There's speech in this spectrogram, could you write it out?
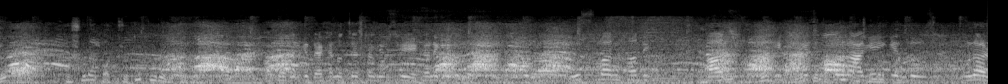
এরপর ঘোষণাপত্রটি পূরণ করুন। আপনাদেরকে দেখানোর চেষ্টা করছি এখানে কিন্তু উসমান হাদি আজ কিছুক্ষণ আগেই কিন্তু ওনার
